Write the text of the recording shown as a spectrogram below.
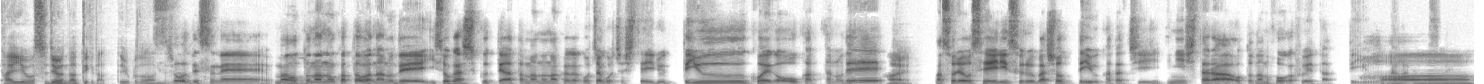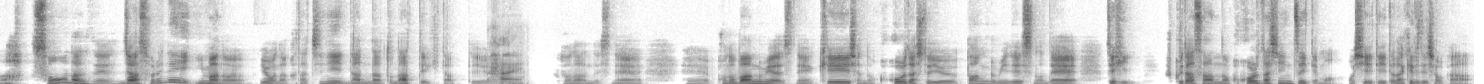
対応するようになってきたっていうことなんでしょそうですね。まあうん大人の方はなので、忙しくて頭の中がごちゃごちゃしているっていう声が多かったので、はい。まあそれを整理する場所っていう形にしたら大人の方が増えたっていう流れですね。はあ、あ、そうなんですね。じゃあそれで今のような形にだんだんとなってきたっていうはい。ことなんですね。えーこの番組はですね、経営者の志という番組ですので、ぜひ福田さんの志についても教えていただけるでしょうか？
